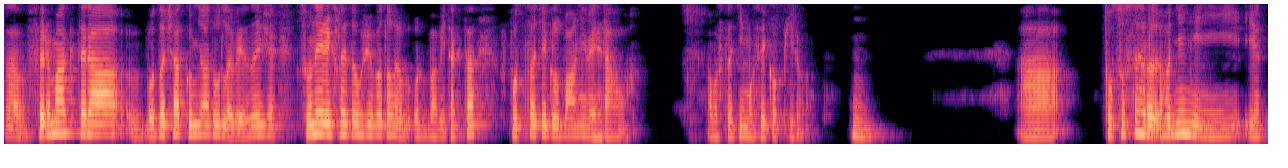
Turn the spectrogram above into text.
Ta firma, která od začátku měla tuhle vizi, že co nejrychleji to uživatele odbaví, tak ta v podstatě globálně vyhrála. A ostatní musí kopírovat. Hmm. A to, co se hodně mění, je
